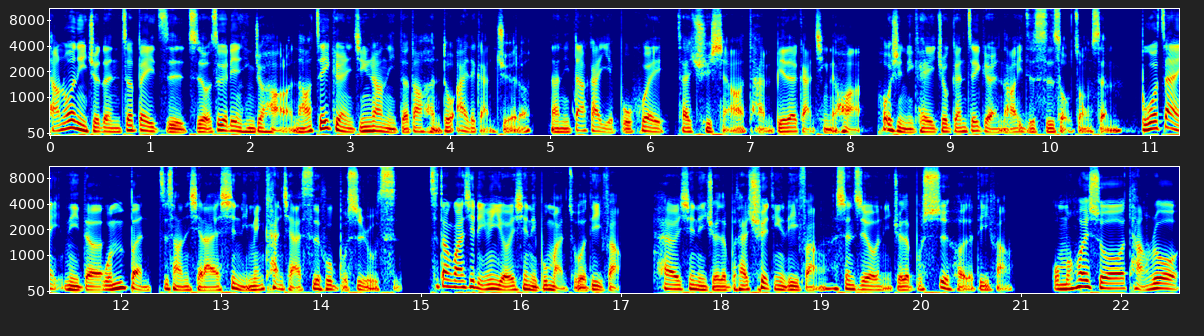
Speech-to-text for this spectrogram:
倘若你觉得你这辈子只有这个恋情就好了，然后这个人已经让你得到很多爱的感觉了，那你大概也不会再去想要谈别的感情的话，或许你可以就跟这个人然后一直厮守终生。不过在你的文本，至少你写来的信里面看起来似乎不是如此。这段关系里面有一些你不满足的地方，还有一些你觉得不太确定的地方，甚至有你觉得不适合的地方。我们会说，倘若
